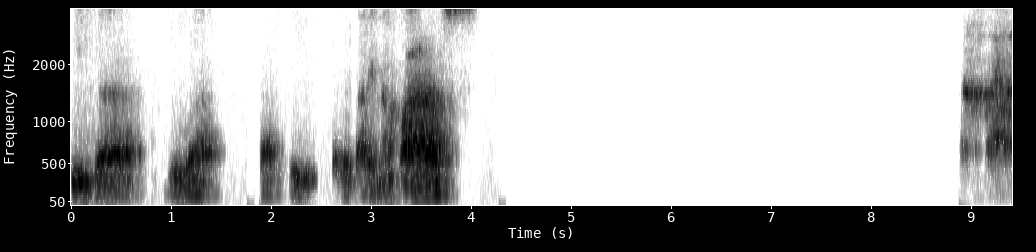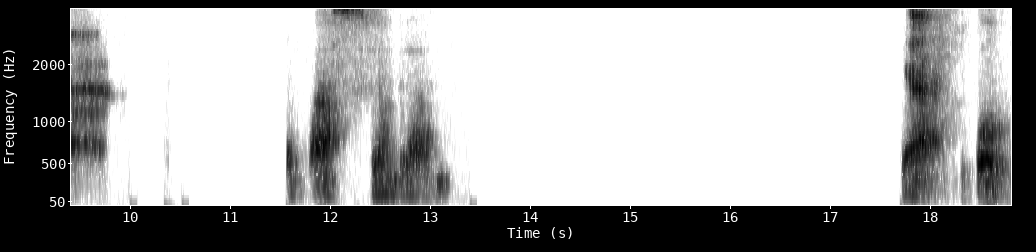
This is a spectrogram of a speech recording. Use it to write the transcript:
tiga, dua, satu. Lalu tarik nafas, lepas pelan-pelan. Ya, cukup.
